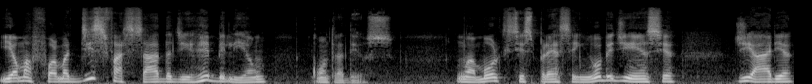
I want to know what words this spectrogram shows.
e é uma forma disfarçada de rebelião contra Deus. Um amor que se expressa em obediência diária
